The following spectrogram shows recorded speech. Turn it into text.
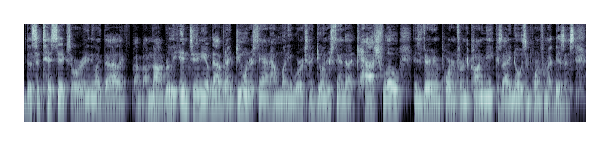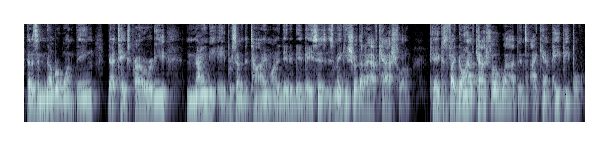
the statistics or anything like that. Like, I'm not really into any of that, but I do understand how money works. And I do understand that cash flow is very important for an economy because I know it's important for my business. That is the number one thing that takes priority 98% of the time on a day to day basis is making sure that I have cash flow. Okay. Because if I don't have cash flow, what happens? I can't pay people.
